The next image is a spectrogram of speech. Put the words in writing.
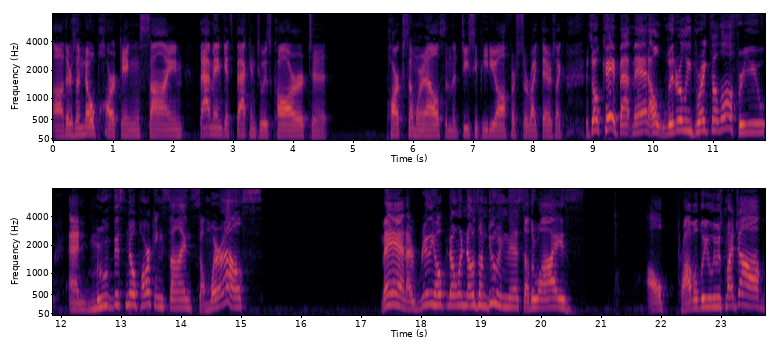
Uh, there's a no parking sign. Batman gets back into his car to park somewhere else, and the GCPD officer right there is like, It's okay, Batman, I'll literally break the law for you and move this no parking sign somewhere else. Man, I really hope no one knows I'm doing this, otherwise, I'll probably lose my job.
